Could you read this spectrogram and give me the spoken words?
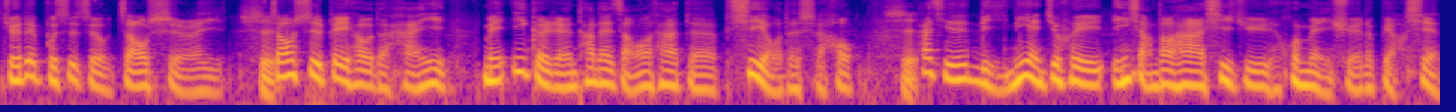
绝对不是只有招式而已，是招式背后的含义。每一个人他在掌握他的。戏有的时候，是他其实理念就会影响到他的戏剧或美学的表现。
